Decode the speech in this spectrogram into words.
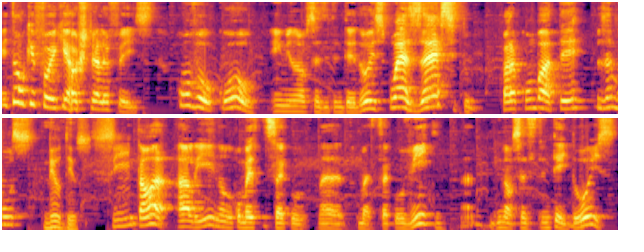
Então o que foi que a Austrália fez? Convocou em 1932 o exército para combater os emus. meu Deus. Sim. Então, ali no começo do século, né, começo do século XX, né, 1932,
